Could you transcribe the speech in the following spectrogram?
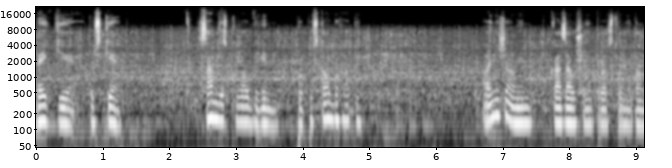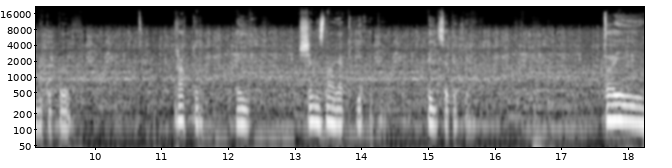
деякі куски сам дискував, бо він пропускав багато. Але нічого, він казав, що він просто недавно купив трактор, та й ще не знав, як їхати. Та й все таке. Та й.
